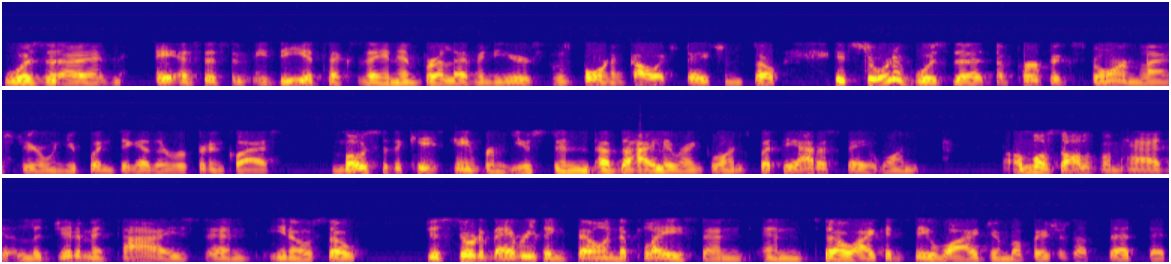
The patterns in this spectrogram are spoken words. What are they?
was uh, a assistant AD at Texas A&M for 11 years. He was born in College Station, so it sort of was the the perfect storm last year when you're putting together a recruiting class. Most of the kids came from Houston, of the highly ranked ones, but the out of state ones, almost all of them had legitimate ties, and you know, so just sort of everything fell into place, and and so I could see why Jimbo Fisher's upset that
